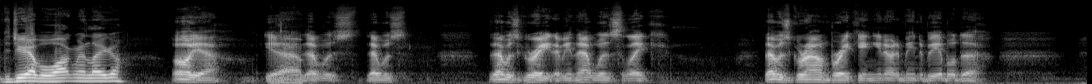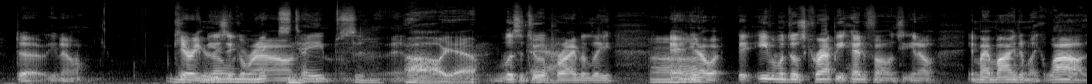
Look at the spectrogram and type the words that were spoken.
Did you have a Walkman Lago? Oh yeah. yeah, Yeah. That was that was that was great. I mean, that was like that was groundbreaking. You know what I mean? To be able to to you know carry Your music own around, tapes, and Oh yeah. listen to it privately, and Uh-huh. you know, e- even with those crappy headphones, you know, in my mind, I'm like, wow,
